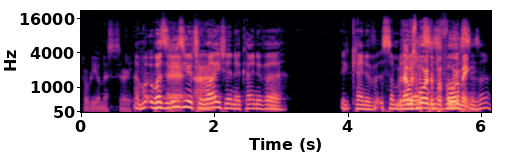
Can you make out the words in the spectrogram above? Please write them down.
probably unnecessary. And w- was it uh, easier to uh, write in a kind of a a kind of somebody that was more the performing. voice, it?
